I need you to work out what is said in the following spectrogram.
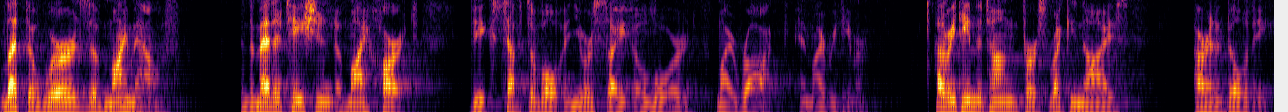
Let the words of my mouth and the meditation of my heart be acceptable in your sight, O Lord, my rock and my redeemer. How do we tame the tongue? First, recognize our inability,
